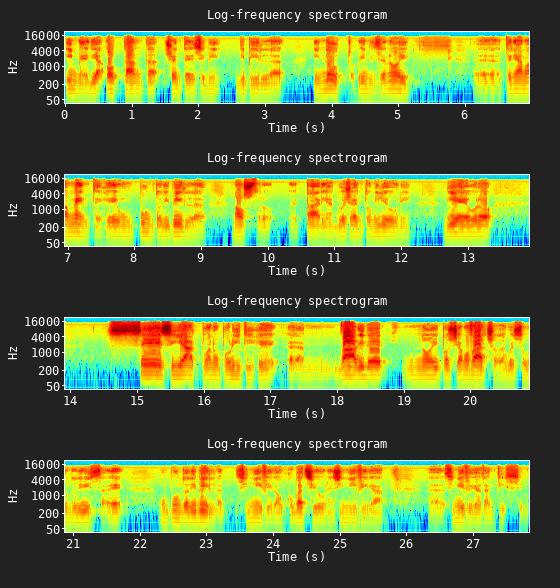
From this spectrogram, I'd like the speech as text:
in media 80 centesimi di PIL indotto. Quindi se noi eh, teniamo a mente che un punto di PIL nostro è pari a 200 milioni di euro, se si attuano politiche ehm, valide noi possiamo farcela da questo punto di vista e un punto di PIL significa occupazione, significa, eh, significa tantissimo.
